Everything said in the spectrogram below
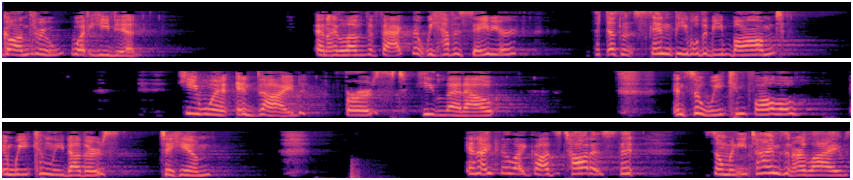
gone through what He did. And I love the fact that we have a Savior that doesn't send people to be bombed. He went and died first. He let out. And so we can follow and we can lead others to Him. And I feel like God's taught us that so many times in our lives,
